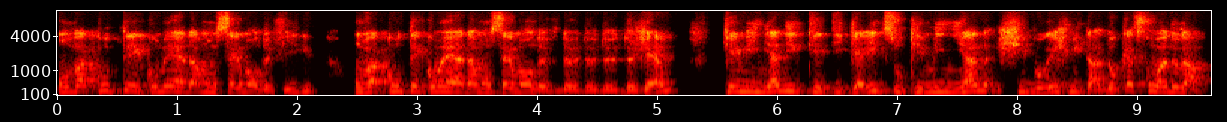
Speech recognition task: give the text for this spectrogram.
On va compter combien il y a d'amoncellement de figues, on va compter combien il y a d'amoncellement de, de, de, de, gerbes, Keminyan Shmita. Donc qu'est-ce qu'on voit de là?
